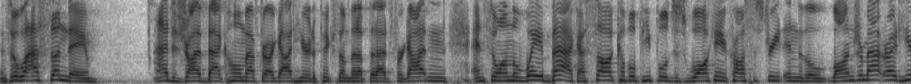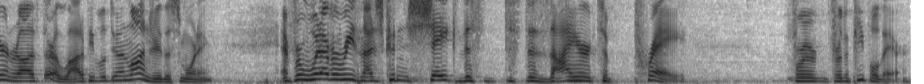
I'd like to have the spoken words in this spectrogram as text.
And so last Sunday, I had to drive back home after I got here to pick something up that I'd forgotten. And so on the way back, I saw a couple people just walking across the street into the laundromat right here and realized there are a lot of people doing laundry this morning. And for whatever reason, I just couldn't shake this, this desire to pray for, for the people there.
